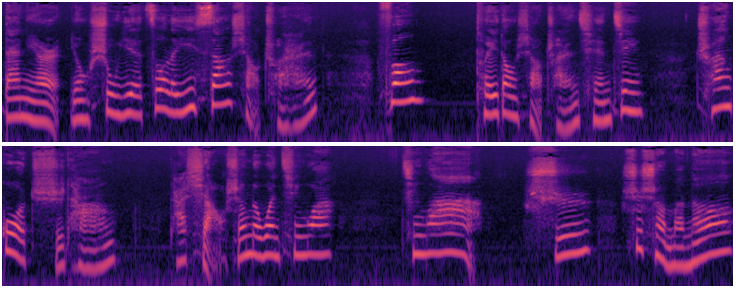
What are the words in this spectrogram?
丹尼尔用树叶做了一艘小船，风推动小船前进，穿过池塘。他小声的问青蛙：“青蛙，诗是什么呢？”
